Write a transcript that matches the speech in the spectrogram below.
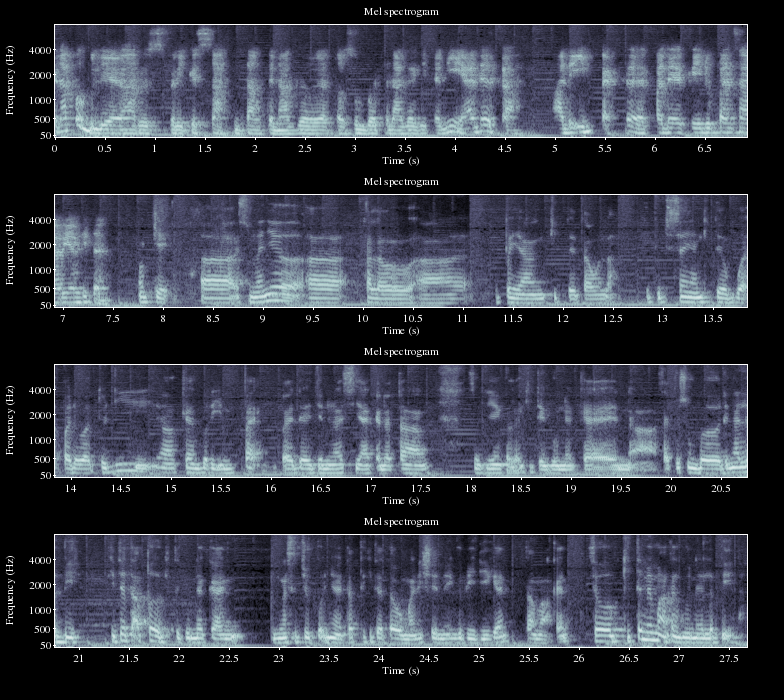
kenapa belia harus beri kesah tentang tenaga atau sumber tenaga kita ni adakah ada impact ke pada kehidupan seharian kita? Okey, uh, sebenarnya uh, kalau uh, apa yang kita tahulah keputusan yang kita buat pada waktu ni akan berimpak pada generasi yang akan datang. Seperti kalau kita gunakan uh, satu sumber dengan lebih kita tak apa kita gunakan dengan secukupnya. Tapi kita tahu manusia ni greedy kan tamak kan. So kita memang akan guna lebih lah.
